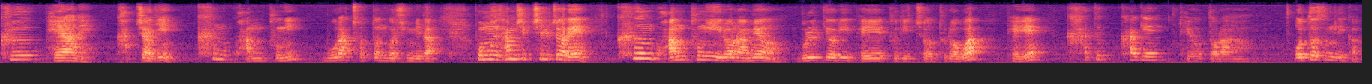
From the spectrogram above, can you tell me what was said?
그 배 안에 갑자기 큰 광풍이 몰아쳤던 것입니다. 본문 37절에 큰 광풍이 일어나며 물결이 배에 부딪혀 들어와 배에 가득하게 되었더라. 어떻습니까?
